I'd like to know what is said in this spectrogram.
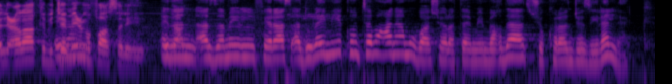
العراقي بجميع مفاصله اذا نعم. الزميل فراس أدوليمي كنت معنا مباشرة من بغداد شكرا جزيلا لك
